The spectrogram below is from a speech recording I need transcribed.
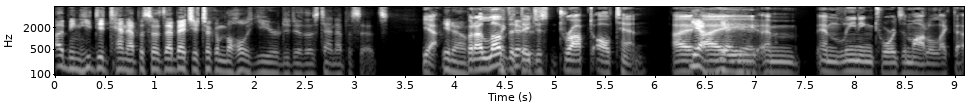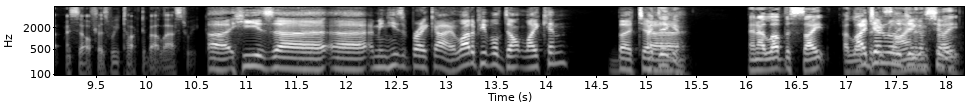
I mean, he did ten episodes. I bet you it took him the whole year to do those ten episodes. yeah. You know, But I love like that they just dropped all 10. I Yeah, I yeah, yeah, am am leaning towards a model like that myself as we talked about last week. Uh, he's. Uh, uh, I mean, he's a bright guy. A lot of people don't like him, but uh, I dig him. And I love the site. I love I the generally design dig him too.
